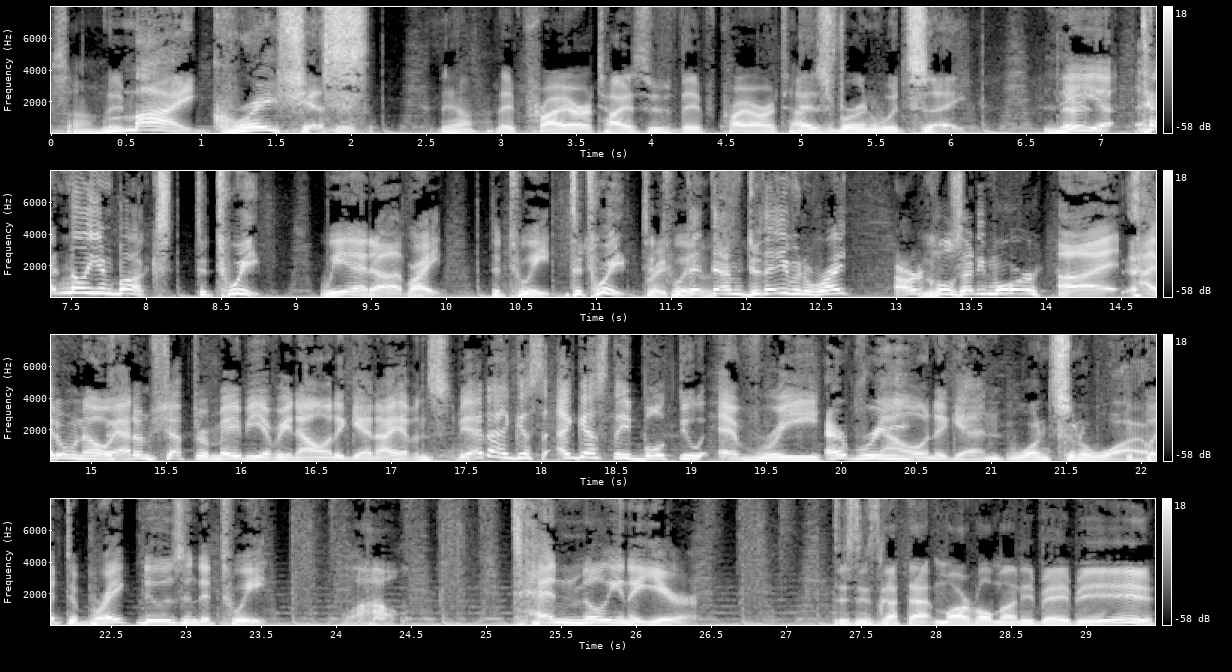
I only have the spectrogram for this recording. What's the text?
So they, My gracious, yeah, they've prioritized who they've prioritized. as Vern would say, The, uh, ten million bucks to tweet. we had uh, right to tweet. To tweet. To Th- tweet. them- do they even write articles anymore? Uh, I don't know. Adam Schefter maybe every now and again. I haven't. s- Yeah, I guess. I guess they both do every Every- now and again. Once in a while. But to break news into tweet, wow, ten million a year. Disney's got that Marvel money, baby.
